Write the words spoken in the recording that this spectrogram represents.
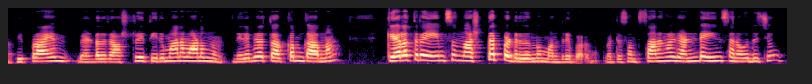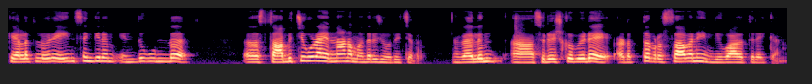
അഭിപ്രായം. വേണ്ടത് രാഷ്ട്രീയ തീരുമാനമാണെന്നും നിലവിലെ തർക്കം കാരണം കേരളത്തിലെ എയിംസ് നഷ്ടപ്പെടരുതെന്നും മന്ത്രി പറഞ്ഞു. മറ്റു സംസ്ഥാനങ്ങൾ രണ്ട് എയിംസ് അനുവദിച്ചു. കേരളത്തിൽ ഒരു എയിംസ് എങ്കിലും എന്തുകൊണ്ട് സ്ഥാപിച്ചുകൂടാ എന്നാണ് മന്ത്രി ചോദിച്ചത്. എന്തായാലും സുരേഷ് ഗോപിയുടെ അടുത്ത പ്രസ്താവനയും വിവാദത്തിലേക്കാണ്.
